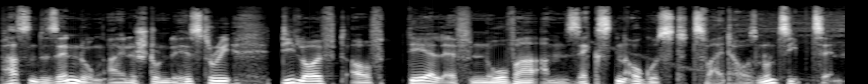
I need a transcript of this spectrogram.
passende Sendung Eine Stunde History. Die läuft auf DLF Nova am 6. August 2017.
